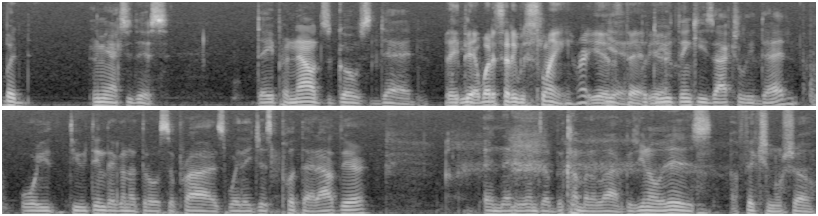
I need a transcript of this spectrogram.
But let me ask you this: They pronounced Ghost dead. They did. What it said he was slain, right? Yeah, Yeah, dead. but yeah. do you think he's actually dead, or you, do you think they're gonna throw a surprise where they just put that out there, and then he ends up becoming alive? Because you know it is a fictional show.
